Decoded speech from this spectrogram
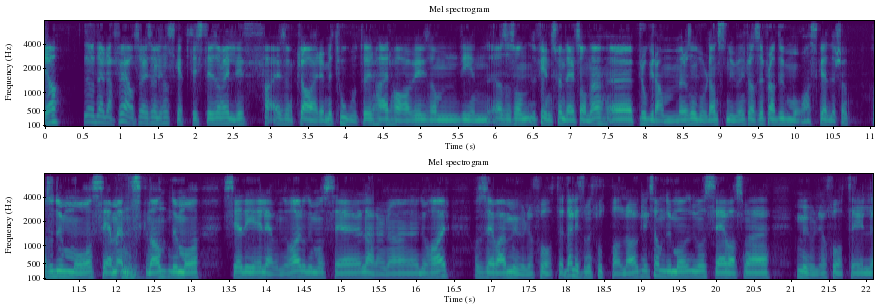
Ja, og Det er derfor jeg også er liksom litt sånn skeptisk til sånn veldig liksom, klare metoder. Her har vi liksom din, altså sånn, Det finnes jo en del sånne eh, programmer og sånn, hvordan snu en klasse. For at du må ha skreddersøm. Altså, du må se menneskene an. Du må se de elevene du har, og du må se lærerne du har. Og så se hva er mulig å få til. Det er liksom et fotballag. liksom. Du må, du må se hva som er mulig å få til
